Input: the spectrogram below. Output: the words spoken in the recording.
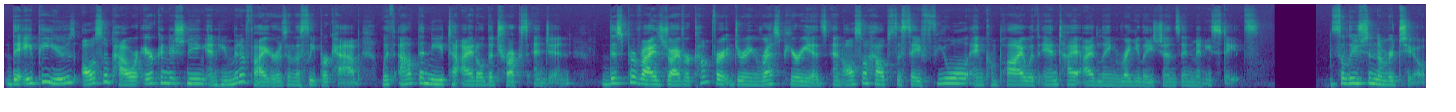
The APUs also power air conditioning and humidifiers in the sleeper cab without the need to idle the truck's engine. This provides driver comfort during rest periods and also helps to save fuel and comply with anti idling regulations in many states. Solution number two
